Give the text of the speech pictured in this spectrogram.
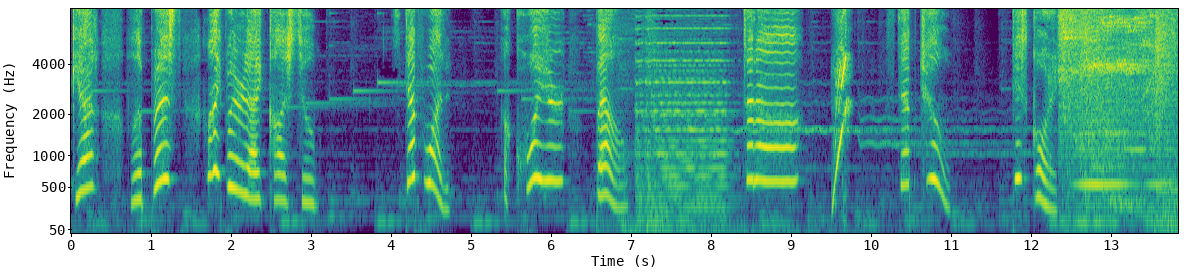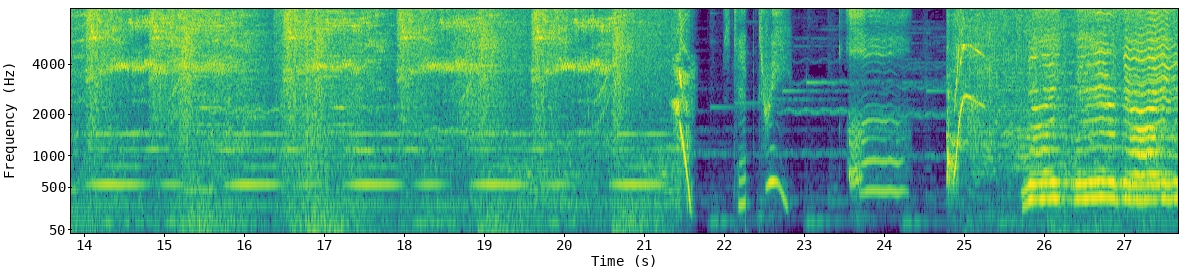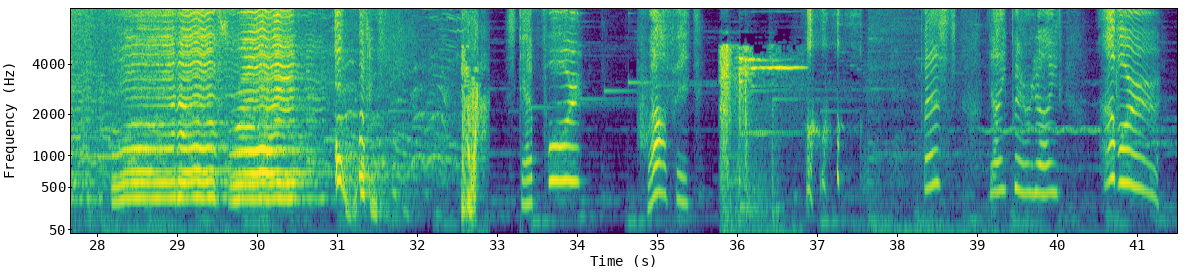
Get the best like Bird costume. Step 1. Acquire Bell. Ta-da! Step 2. Discord. Step 3. Uh... Nightmare! Step 4 Profit. Best Nightmare Night ever!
